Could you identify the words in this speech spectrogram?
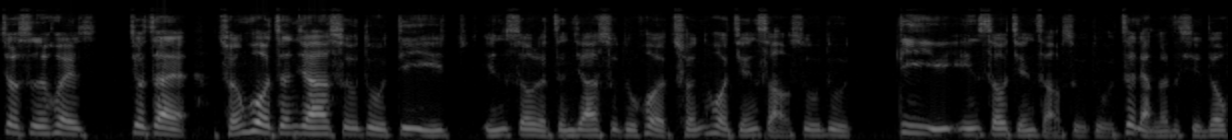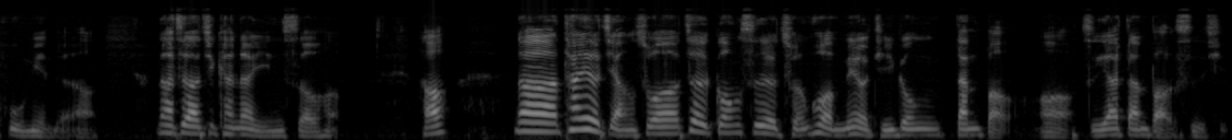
就是会就在存货增加速度低于营收的增加速度，或者存货减少速度低于营收减少速度，这两个其实都负面的啊。那这要去看它营收哈。好，那他又讲说，这个公司的存货没有提供担保哦，质押担保的事情，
